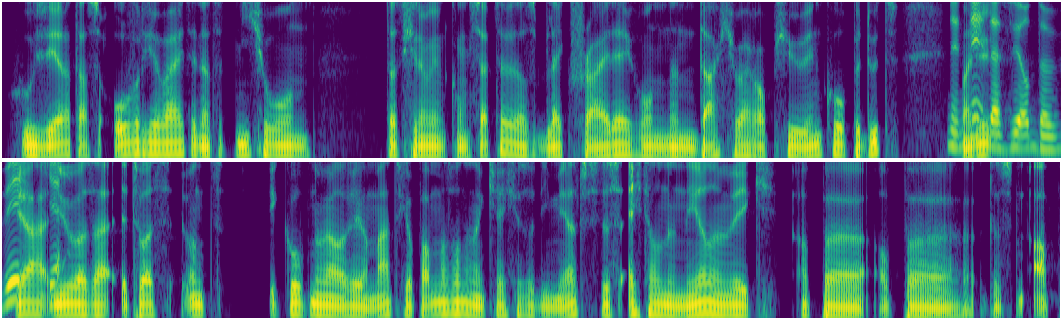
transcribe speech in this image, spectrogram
Hoezeer dat, dat is overgewaaid en dat het niet gewoon. Dat je nog een concept hebt als Black Friday, gewoon een dag waarop je je inkopen doet. Nee, Maar nee, nu- dat is heel de week. ja, nu was dat, het was, want ik koop nogal regelmatig op Amazon en dan krijg je zo die mailtjes. Het is echt al een hele week op, eh, op, eh, dus op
